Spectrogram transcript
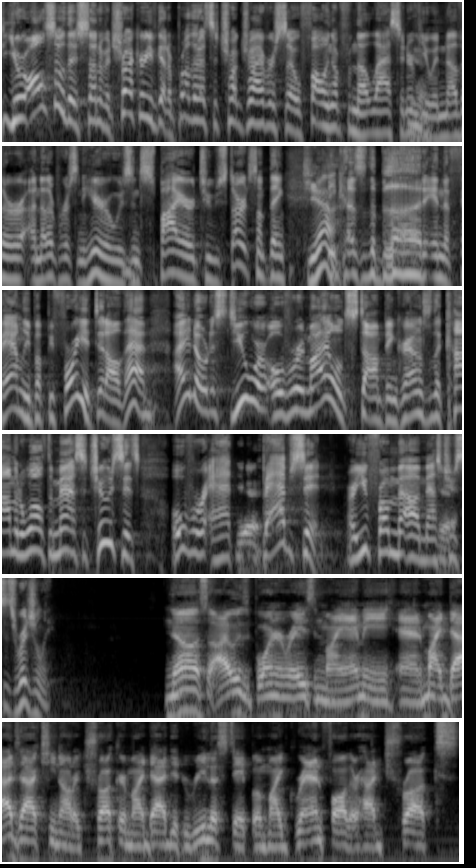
You're also the son of a trucker. You've got a brother that's a truck driver. So, following up from that last interview, yeah. another another person here who was inspired to start something yeah. because of the blood in the family. But before you did all that, I noticed you were over in my old stomping grounds, the Commonwealth of Massachusetts, over at yeah. Babson. Are you from uh, Massachusetts originally? No, so I was born and raised in Miami, and my dad's actually not a trucker. My dad did real estate, but my grandfather had trucks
